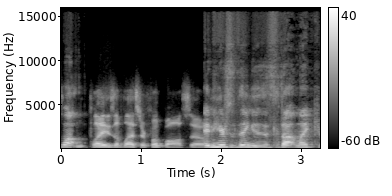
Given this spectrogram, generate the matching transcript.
Well- plays of lesser football so And here's the thing: is it's not like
